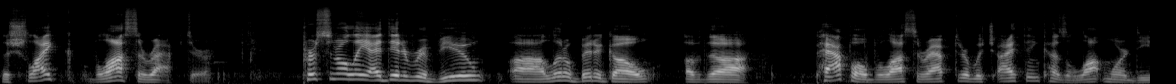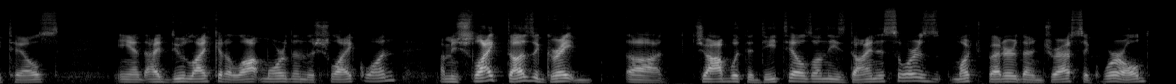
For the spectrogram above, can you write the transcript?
the Schleich Velociraptor. Personally, I did a review uh, a little bit ago of the Papo Velociraptor, which I think has a lot more details, and I do like it a lot more than the Schleich one. I mean, Schleich does a great uh, job with the details on these dinosaurs, much better than Jurassic World,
